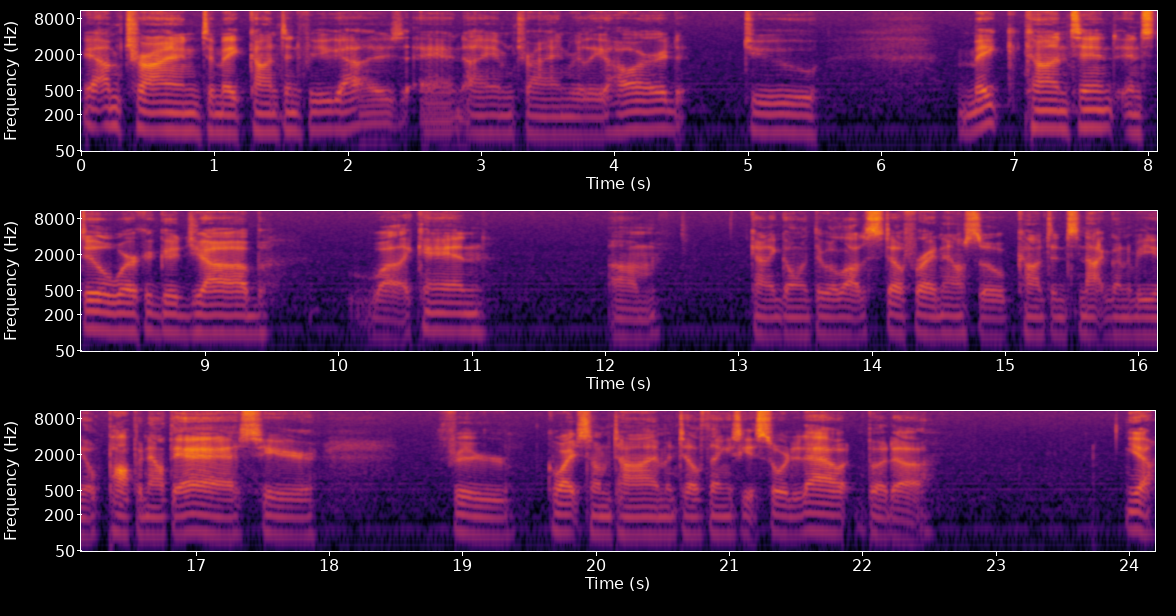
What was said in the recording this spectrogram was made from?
yeah, I'm trying to make content for you guys, and I am trying really hard to make content and still work a good job while I can. Um, kind of going through a lot of stuff right now, so content's not going to be you know popping out the ass here for quite some time until things get sorted out. But uh, yeah,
